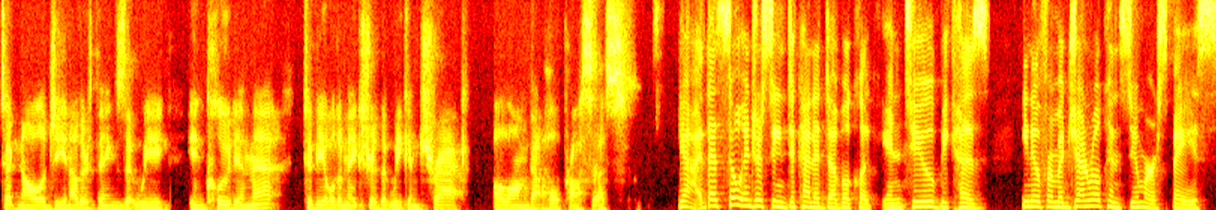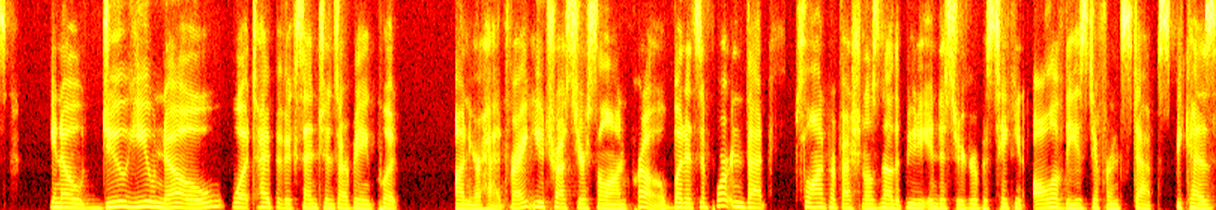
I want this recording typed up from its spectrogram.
technology and other things that we include in that to be able to make sure that we can track along that whole process. Yeah, that's so interesting to kind of double click into because, you know, from a general consumer space, you know, do you know what type of extensions are being put on your head, right? You trust your salon pro, but it's important that salon professionals know that beauty industry group is taking all of these different steps because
